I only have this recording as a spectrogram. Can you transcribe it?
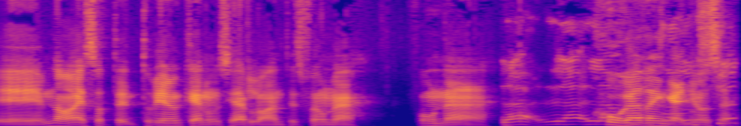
Eh, no, eso te- tuvieron que anunciarlo antes, fue una, fue una, La, la- la- Jugada la engañosa.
